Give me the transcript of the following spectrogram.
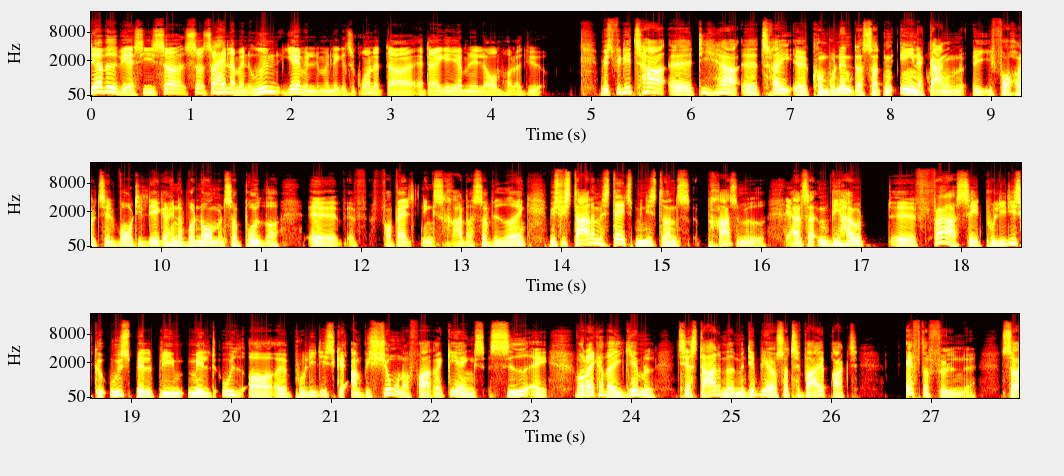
derved vil jeg sige, så, så, så handler man uden hjemmel, man lægger til grund, at der, at der ikke er hjemmel i lov om hold af dyr. Hvis vi lige tager øh, de her øh, tre øh, komponenter, så den ene af gangen øh, i forhold til, hvor de ligger hen, og hvornår man så bryder øh, forvaltningsret og så videre. Ikke? Hvis vi starter med statsministerens pressemøde. Ja. Altså, vi har jo øh, før set politiske udspil blive meldt ud, og øh, politiske ambitioner fra regeringens side af, hvor der ikke har været hjemmel til at starte med, men det bliver jo så tilvejebragt efterfølgende. Så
